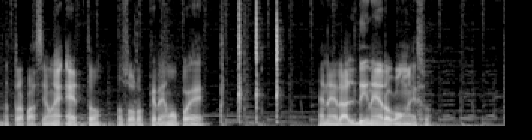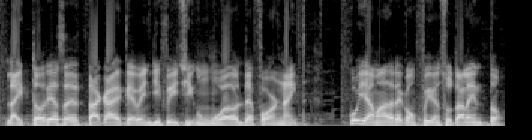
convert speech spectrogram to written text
Nuestra pasión es esto. Nosotros queremos, pues, generar dinero con eso. La historia se destaca de que Benji Fichi, un jugador de Fortnite, cuya madre confió en su talento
